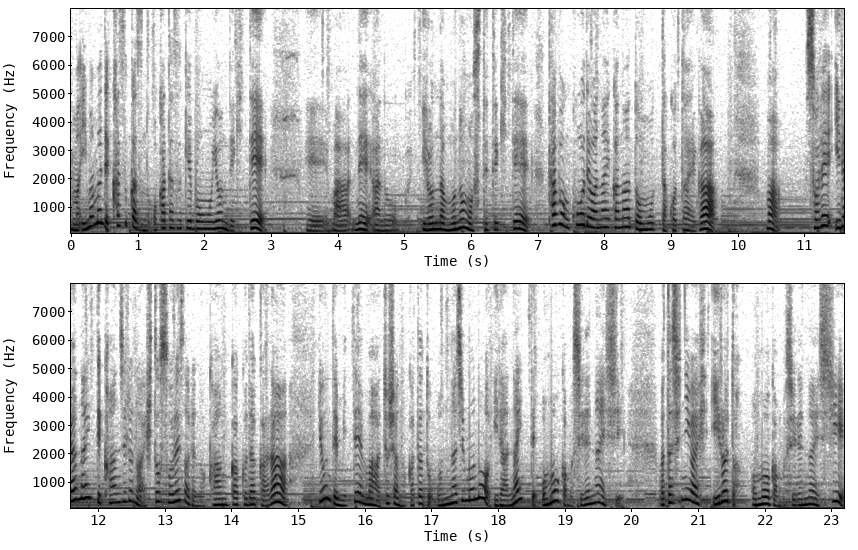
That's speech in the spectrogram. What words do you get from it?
まあ、今まで数々のお片付け本を読んできて、えー、まあねあのいろんなものも捨ててきて多分こうではないかなと思った答えがまあそれいらないって感じるのは人それぞれの感覚だから読んでみてまあ著者の方と同じものをいらないって思うかもしれないし私にはいると思うかもしれないし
